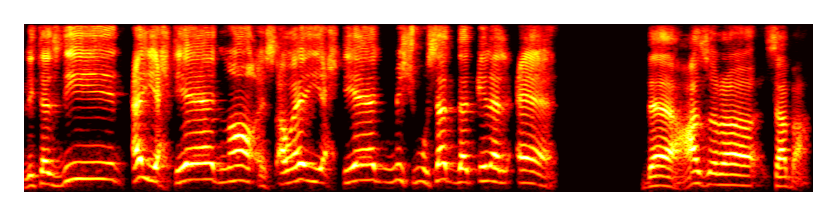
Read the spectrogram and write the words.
لتسديد أي احتياج ناقص أو أي احتياج مش مسدد إلى الآن. ده عذرة سبعة.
